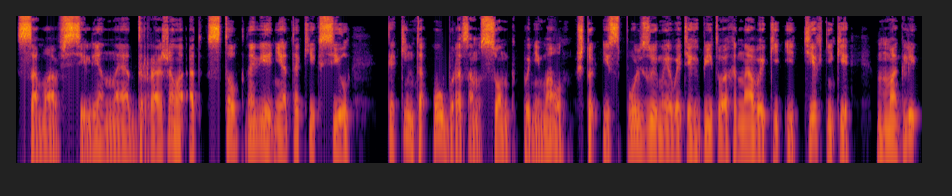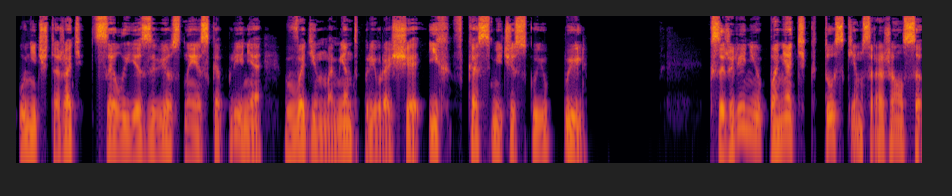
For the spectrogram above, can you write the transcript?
Сама Вселенная дрожала от столкновения таких сил. Каким-то образом Сонг понимал, что используемые в этих битвах навыки и техники могли уничтожать целые звездные скопления, в один момент превращая их в космическую пыль. К сожалению, понять, кто с кем сражался,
